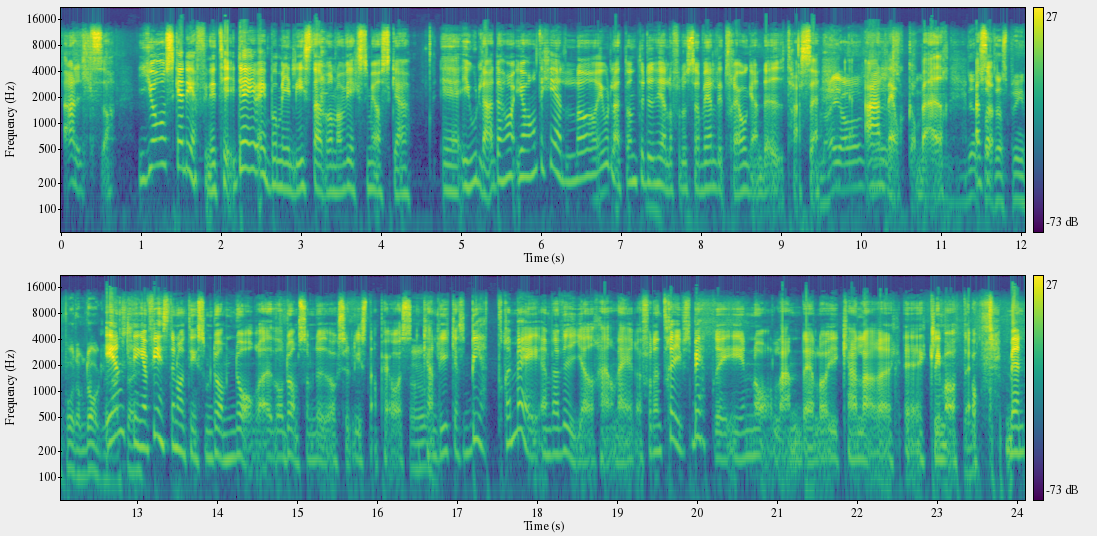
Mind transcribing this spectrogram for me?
Alltså, jag ska definitivt, det är på min lista över någon växt som jag ska eh, odla. Det har, jag har inte heller odlat och inte du heller för du ser väldigt frågande ut Hasse. Nej, jag, Allåkerbär. Det är inte Alltså, så att jag springer på dem dagligen. Äntligen finns det någonting som de norröver, de som nu också lyssnar på oss, kan lyckas bättre med än vad vi gör här nere. För den trivs bättre i Norrland eller i kallare eh, klimat. Då. Men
